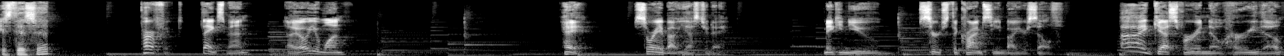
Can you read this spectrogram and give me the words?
Is this it? Perfect. Thanks, man. I owe you one. Hey, sorry about yesterday. Making you search the crime scene by yourself. I guess we're in no hurry, though.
